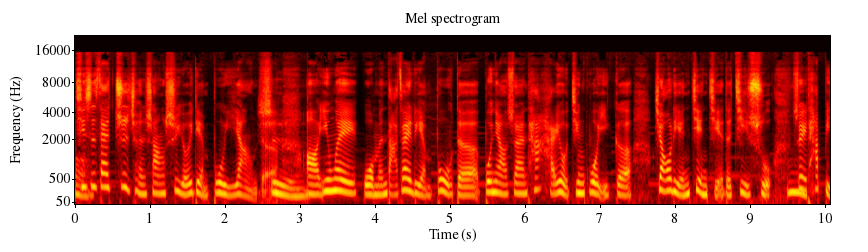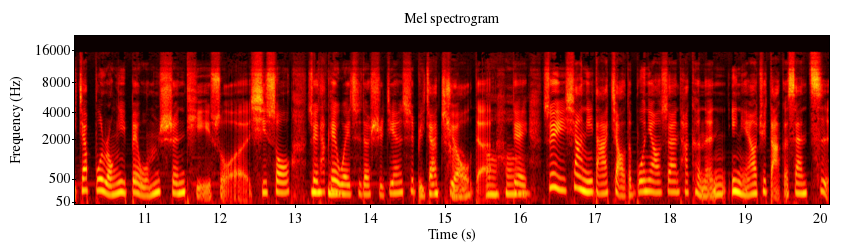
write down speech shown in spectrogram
其实，在制成上是有一点不一样的。是。啊，因为我们打在脸部的玻尿酸，它还有经过一个交联间接的技术，所以它比较不容易被我们身体所吸收，所以它可以维持的时间是比较久的。对，所以像你打脚的玻尿酸，它可能一年要去打个三次，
